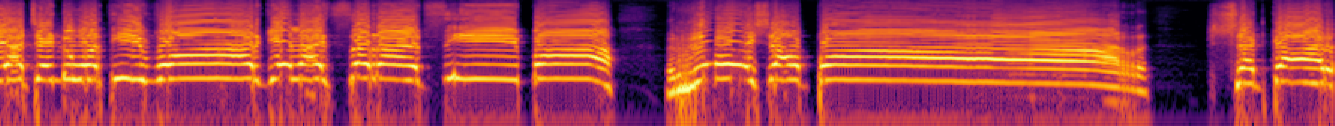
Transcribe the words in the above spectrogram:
या चेंडूवरती वार गेलाय सरळ. सीमा रेषा पार षटकार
